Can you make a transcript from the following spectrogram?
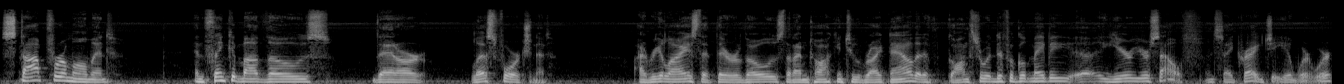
Stop for a moment and think about those that are less fortunate. I realize that there are those that I'm talking to right now that have gone through a difficult maybe uh, year yourself and say, Craig, gee, we're, we're,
